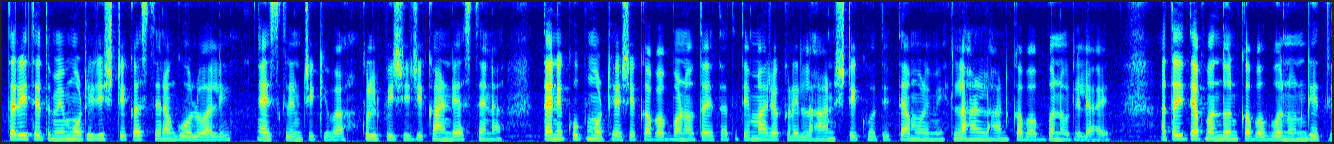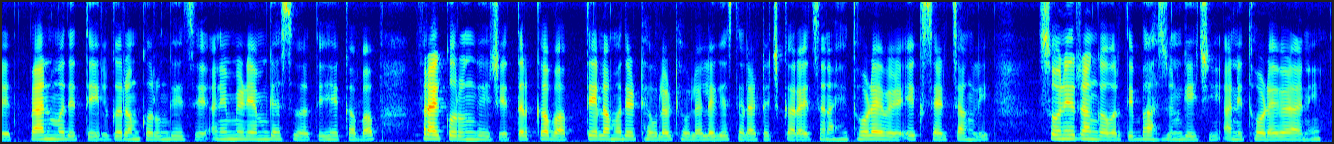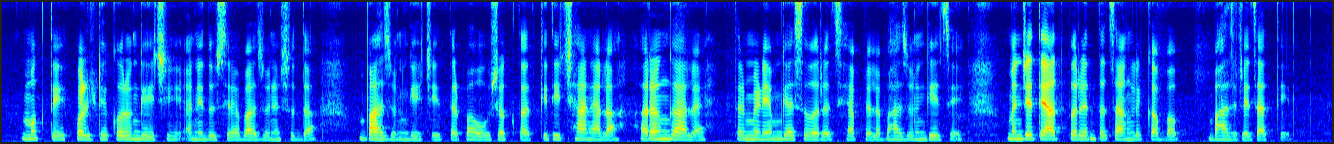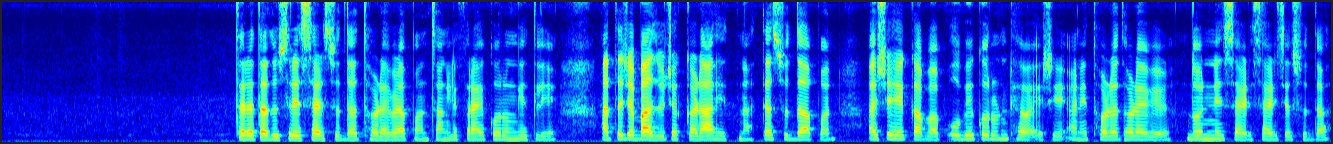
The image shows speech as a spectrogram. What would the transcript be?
तर इथे तुम्ही मोठी जी स्टिक असते ना गोलवाली आईस्क्रीमची किंवा कुल्फीची जी कांडी असते ना त्याने खूप मोठे असे कबाब बनवता येतात. तिथे माझ्याकडे लहान स्टिक होती त्यामुळे मी लहान लहान कबाब बनवलेले आहेत. आता इथे आपण दोन कबाब बनवून घेतलेत. पॅनमध्ये तेल गरम करून घ्यायचे आणि मिडियम गॅसवरती हे कबाब फ्राय करून घ्यायचे. तर कबाब तेलामध्ये ठेवल्या ठेवल्या लगेच त्याला टच करायचं नाही. थोड्या वेळ एक साईड चांगली सोनेरी रंगावरती भाजून घ्यायची आणि थोड्या वेळाने मग ते पलटी करून घ्यायची आणि दुसऱ्या बाजूने सुद्धा भाजून घ्यायची. तर पाहू शकतात किती छान आला रंग आला आहे तर मिडियम गॅसवरच हे आपल्याला भाजून घ्यायचे. म्हणजे ते आतपर्यंत चांगले कबाब भाजले जातील. तर आता दुसरे साईडसुद्धा थोड्या वेळ आपण चांगली फ्राय करून घेतली आहे. आता ज्या बाजूच्या कडा आहेत ना त्यासुद्धा आपण असे हे कबाब उभे करून ठेवायचे आणि थोड्या थोड्या वेळ दोन्ही साईड साईडच्या सुद्धा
